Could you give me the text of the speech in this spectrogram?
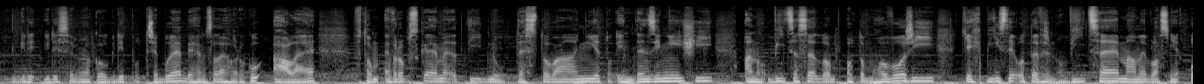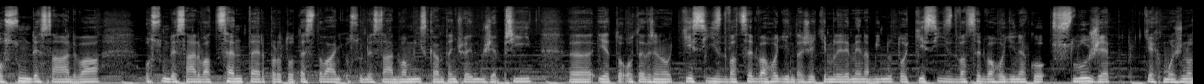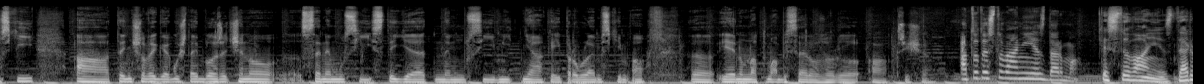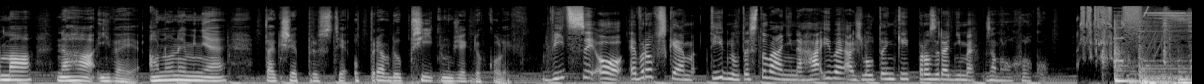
kdy, kdy se jako kdy potřebuje během celého roku, ale v tom evropském týdnu testování je to intenzivnější. Ano, více se o tom, o tom hovoří, těch míst je otevřeno více, máme vlastně 82 82 center pro to testování, 82 míst, kam ten člověk může přijít. Eh, Je to otevřeno 1022 hodin, takže těm lidem je nabídnuto 1022 hodin jako služeb těch možností a ten člověk, jak už tady bylo řečeno, se nemusí stydět, nemusí mít nějaký problém s tím a eh, je jenom na tom, aby se rozhodl a přišel. A to testování je zdarma. Testování je zdarma, na HIV je anonymně, takže prostě opravdu přijít může kdokoliv. Víc si o Evropském týdnu testování na HIV a žloutenky prozradíme za malou chvilku.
